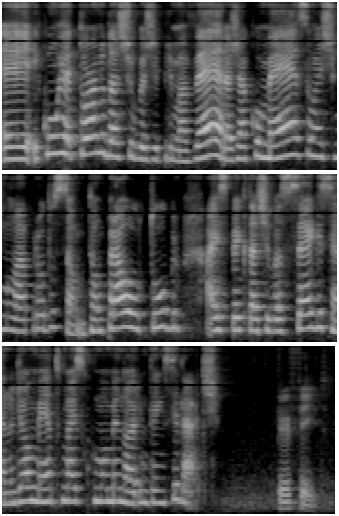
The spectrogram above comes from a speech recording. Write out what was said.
É, e com o retorno das chuvas de primavera, já começam a estimular a produção. Então, para outubro, a expectativa segue sendo de aumento, mas com uma menor intensidade. Perfeito.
